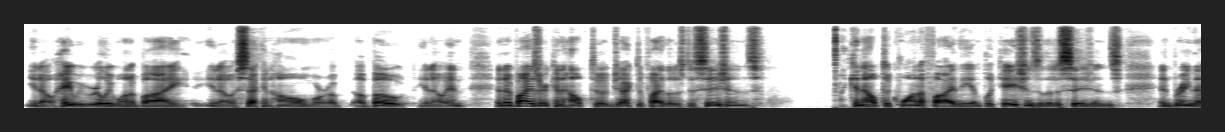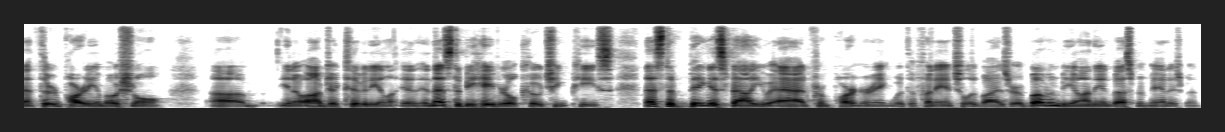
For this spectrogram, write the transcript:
you know, hey, we really want to buy, you know, a second home or a, a boat, you know, and an advisor can help to objectify those decisions, can help to quantify the implications of the decisions and bring that third party emotional um, you know, objectivity, and, and, that's the behavioral coaching piece. That's the biggest value add from partnering with a financial advisor, above and beyond the investment management.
